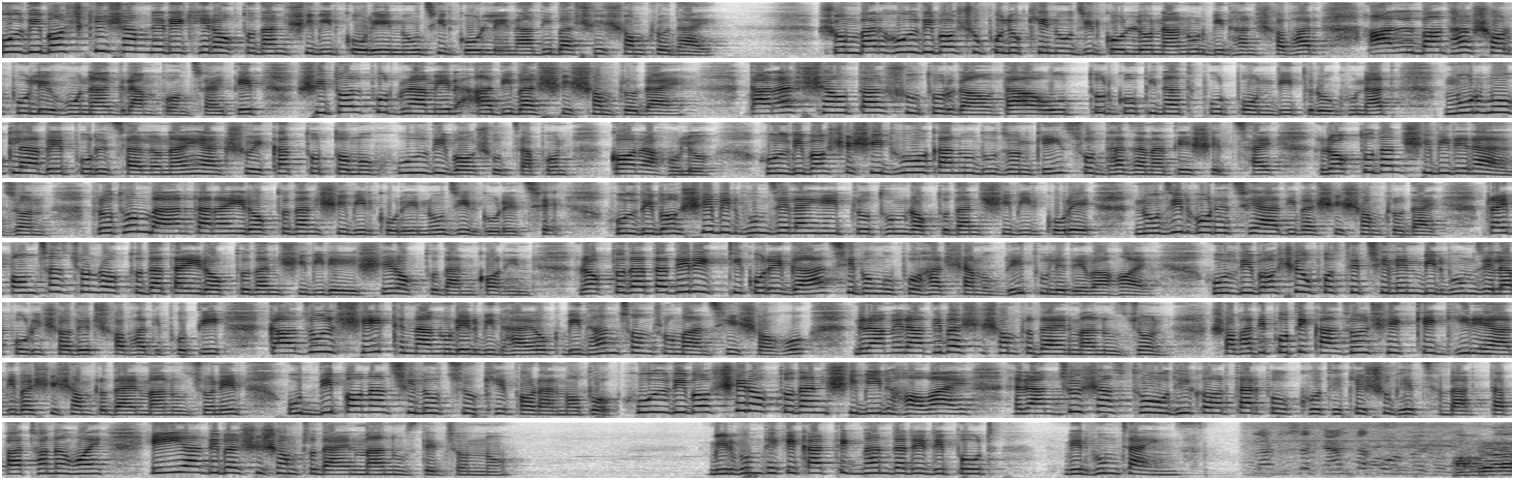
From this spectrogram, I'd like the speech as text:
হুল দিবসকে সামনে রেখে রক্তদান শিবির করে নজির করলেন আদিবাসী সম্প্রদায়। সোমবার হুল দিবস উপলক্ষে নজির করল নানুর বিধানসভার আলবাঁধা সর্পলেহোনা গ্রাম পঞ্চায়েতের শীতলপুর গ্রামের আদিবাসী সম্প্রদায়। তারার সাঁওতা সুতোর গাঁওতা ও উত্তর গোপীনাথপুর পণ্ডিত রঘুনাথ মুর্মু ক্লাবের পরিচালনায় একশো একাত্তরতম হুল দিবস উদযাপন করা হলো। হুল দিবসে সিধু ও কানু দুজনকেই শ্রদ্ধা জানাতে স্বেচ্ছায় রক্তদান শিবিরের আয়োজন। প্রথমবার তারা এই রক্তদান শিবির করে নজির গড়েছে। হুল দিবসে বীরভূম জেলায় এই প্রথম রক্তদান শিবির করে নজির গড়েছে আদিবাসী সম্প্রদায়। প্রায় পঞ্চাশ জন রক্তদাতা এই রক্তদান শিবিরে এসে রক্তদান করেন। রক্তদাতাদের একটি করে গাছ এবং উপহার সামগ্রী তুলে দেওয়া হয়। হুল দিবসে উপস্থিত ছিলেন বীরভূম জেলা পরিষদের সভাধিপতি কাজল শেখ, নানুরের বিধায়ক বিধানচন্দ্র মাঝি সহ গ্রামের আদিবাসী সম্প্রদায়ের মানুষজন। সভাধিপতি কাজল শেখকে ঘিরে আদিবাসী সম্প্রদায়ের মানুষজনের উদ্দীপনা ছিল চোখে পড়ার মতো। হুল দিবসে রক্তদান শিবির হওয়ায় রাজ্য স্বাস্থ্য অধিকর্তার পক্ষ থেকে শুভেচ্ছা বার্তা পাঠানো হয় এই আদিবাসী সম্প্রদায়ের মানুষদের জন্য। বীরভূম থেকে কার্তিক ভান্ডারের রিপোর্ট, বীরভূম টাইমস। আমরা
